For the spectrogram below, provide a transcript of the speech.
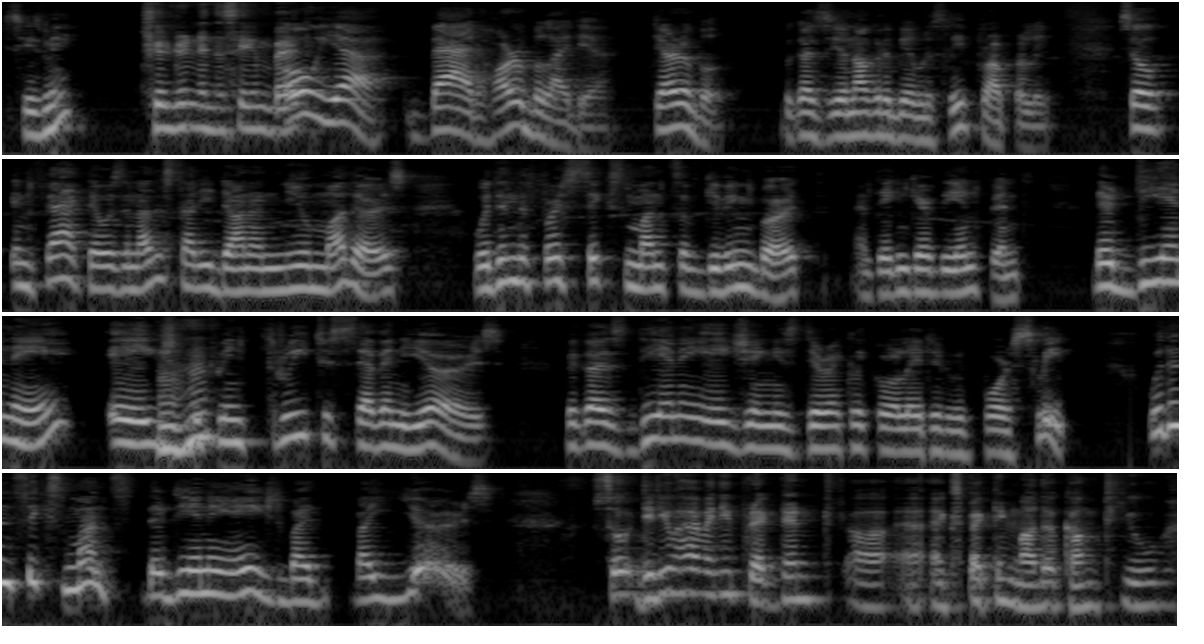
Excuse me? Children in the same bed? Oh, yeah. Bad, horrible idea. Terrible, because you're not going to be able to sleep properly. So, in fact, there was another study done on new mothers. Within the first six months of giving birth and taking care of the infant, their DNA aged mm-hmm. between three to seven years because DNA aging is directly correlated with poor sleep. Within six months, their DNA aged by, by years. So, did you have any pregnant, uh, expecting mother come to you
